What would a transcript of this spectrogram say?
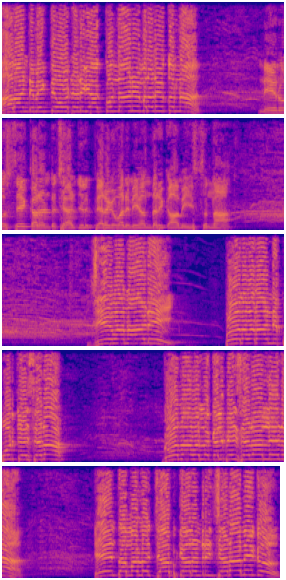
అలాంటి వ్యక్తి ఓటు అడిగే హక్కుందా అని మిమ్మల్ని అడుగుతున్నా. నేను వస్తే కరెంటు ఛార్జీలు పెరగవని మీ అందరికి హామీ ఇస్తున్నా. జీవనాడి పోలవరాన్ని పూర్తి చేశాడా? గోదావరిలో కలిపేశాడా లేదా? ఏం తమ్ముళ్ళు జాబ్ క్యాలెండర్ ఇచ్చాడా మీకు?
